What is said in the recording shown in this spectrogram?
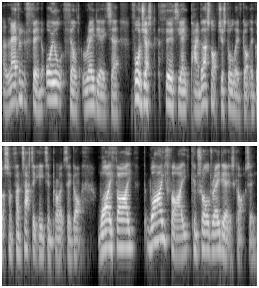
11 fin oil filled radiator for just 38 pound. But that's not just all they've got. They've got some fantastic heating products. They've got Wi-Fi, Wi-Fi controlled radiators, Coxie.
